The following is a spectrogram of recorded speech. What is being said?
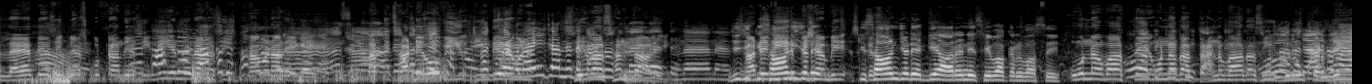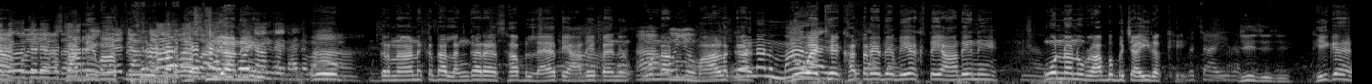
ਲੈ ਤੇ ਅਸੀਂ ਬਿਸਕੁਟਾਂ ਦੇ ਅਸੀਂ ਨਹੀਂ ਇਹਨਾਂ ਨਾਲ ਅਸੀਂ ਖਾਣ ਵਾਲੇ ਗਏ ਬਾਕੀ ਸਾਡੇ ਉਹ ਵੀਰ ਜੀਂਦੇ ਰਹਿਣ ਸੇਵਾ ਸੰਤ ਵਾਲੇ। ਜੀ ਜੀ ਕਿਸਾਨ ਜਿਹੜੇ ਕਿਸਾਨ ਜਿਹੜੇ ਅੱਗੇ ਆ ਰਹੇ ਨੇ ਸੇਵਾ ਕਰਨ ਵਾਸਤੇ। ਉਹਨਾਂ ਵਾਸਤੇ ਉਹਨਾਂ ਦਾ ਧੰਨਵਾਦ ਅਸੀਂ ਜ਼ਰੂਰ ਕਰਦੇ ਹਾਂ। ਸਾਡੇ ਵਾਸਤੇ ਉਹ ਨੇ ਉਹ ਗੁਰੂ ਨਾਨਕ ਦਾ ਲੰਗਰ ਹੈ ਸਭ ਲੈ ਤੇ ਆਂਦੇ ਪਏ ਨੇ। ਉਹਨਾਂ ਨੂੰ ਮਾਲਕ ਜੋ ਇੱਥੇ ਖਤਰੇ ਦੇ ਵੇਖ ਤੇ ਆਂਦੇ ਨੇ ਉਹਨਾਂ ਨੂੰ ਰੱਬ ਬਚਾਈ ਰੱਖੇ। ਜੀ ਜੀ ਜੀ। ਠੀਕ ਹੈ?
